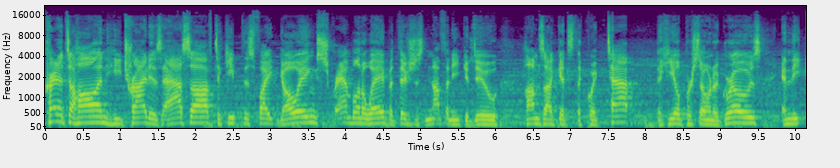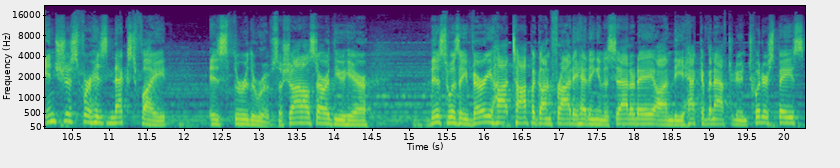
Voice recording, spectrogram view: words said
Credit to Holland, he tried his ass off to keep this fight going, scrambling away, but there's just nothing he could do. Khamzat gets the quick tap, the heel persona grows, and the interest for his next fight is through the roof. So, Shaun, I'll start with you here. This was a very hot topic on Friday heading into Saturday on the Heck of an Afternoon Twitter space.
